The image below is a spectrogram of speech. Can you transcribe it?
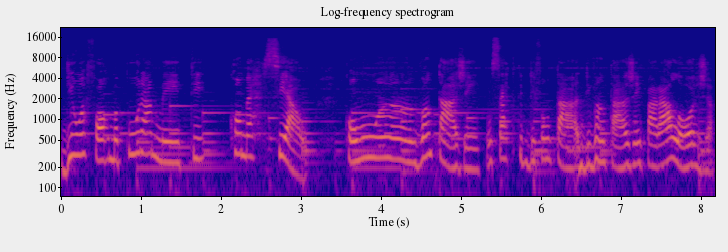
de uma forma puramente comercial, como uma vantagem, um certo tipo de vantagem para a loja.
